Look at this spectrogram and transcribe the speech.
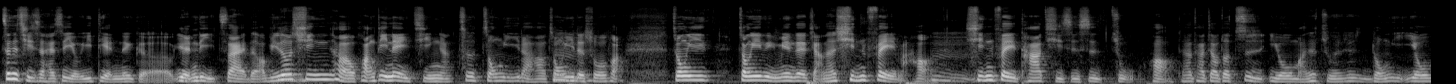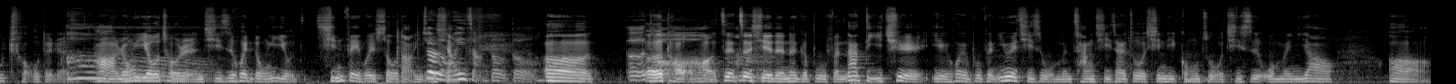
这个其实还是有一点那个原理在的，比如说新哈《黄帝内经》啊，这中医啦哈，中医的说法，中医中医里面在讲它心肺嘛哈，心肺它其实是主哈，它它叫做治忧嘛，就主要就是容易忧愁的人哈，容易忧愁的人其实会容易有心肺会受到影响，就容易长痘痘。呃。额头。哈，这这些的那个部分，嗯、那的确也会有部分，因为其实我们长期在做心理工作，嗯、其实我们要呃，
